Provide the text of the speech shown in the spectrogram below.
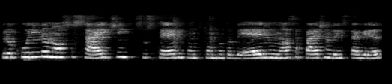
procurem no nosso site sustev.com.br, na nossa página do Instagram.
